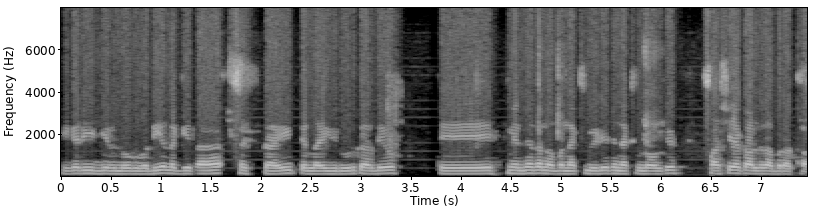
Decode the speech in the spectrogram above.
ਠੀਕ ਹੈ ਜੀ, ਜੇ ਵਲੌਗ ਵਧੀਆ ਲੱਗੇ ਤਾਂ ਸਬਸਕ੍ਰਾਈਬ ਤੇ ਲਾਈਕ ਜ਼ਰੂਰ ਕਰ ਦਿਓ ਤੇ ਮਿਲਦੇ ਹਾਂ ਤੁਹਾਨੂੰ ਆਪਾਂ ਨੈਕਸਟ ਵੀਡੀਓ 'ਚ ਨੈਕਸਟ ਵਲੌਗ 'ਚ। ਸਤਿ ਸ਼੍ਰੀ ਅਕਾਲ, ਰੱਬ ਰਾਖਾ।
